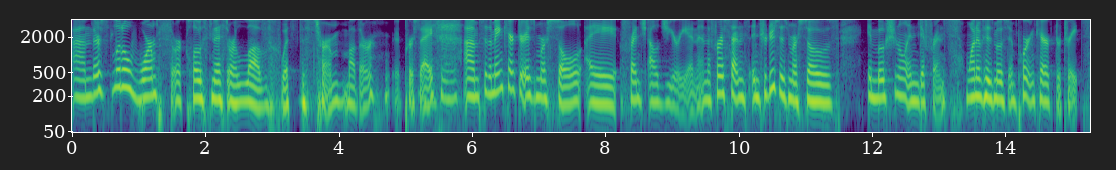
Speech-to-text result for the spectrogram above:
Um, there's little warmth or closeness or love with this term, mother, per se. Um, so, the main character is Meursault, a French Algerian. And the first sentence introduces Meursault's emotional indifference, one of his most important character traits.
